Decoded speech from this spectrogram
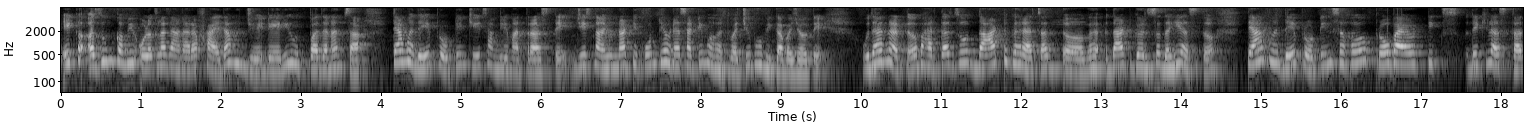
एक अजून कमी ओळखला जाणारा फायदा म्हणजे डेअरी उत्पादनांचा त्यामध्ये प्रोटीनची चांगली मात्रा असते जी स्नायूंना टिकून ठेवण्यासाठी महत्त्वाची भूमिका बजावते. उदाहरणार्थ भारतात जो दाट घराचा घ दाट घरचं दही असतं त्यामध्ये प्रोटीनसह प्रोबायोटिक्स देखील असतात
